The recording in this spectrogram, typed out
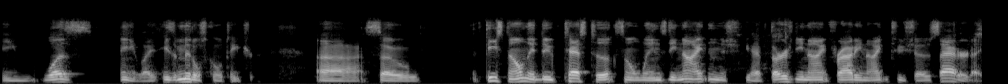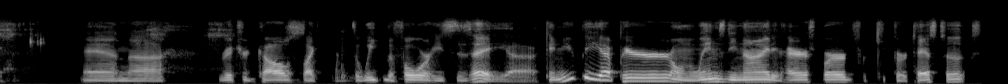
He was, anyway, he's a middle school teacher. Uh, so Keystone, they do test hooks on Wednesday night, and you have Thursday night, Friday night, and two shows Saturday. And uh, Richard calls like the week before. He says, "Hey, uh, can you be up here on Wednesday night at Harrisburg for for test hooks?"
